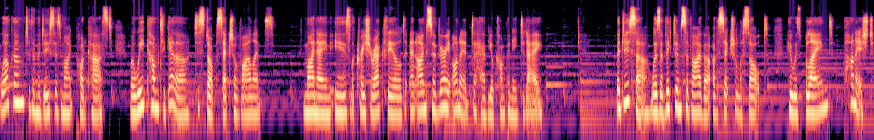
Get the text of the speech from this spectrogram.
Welcome to the Medusa's Mic podcast, where we come together to stop sexual violence. My name is Lucretia Ackfield, and I'm so very honoured to have your company today. Medusa was a victim survivor of sexual assault who was blamed, punished,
